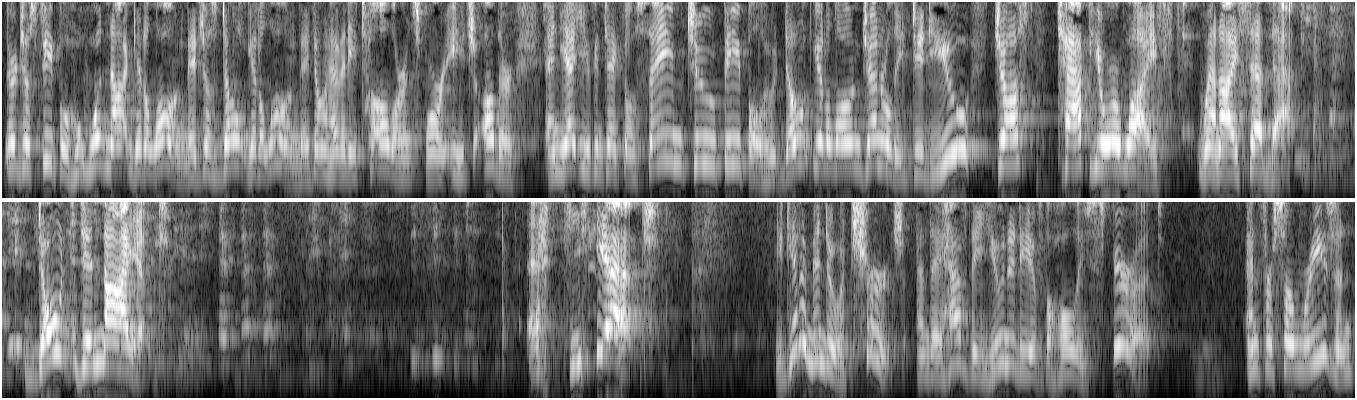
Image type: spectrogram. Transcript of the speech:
they're just people who would not get along. They just don't get along. They don't have any tolerance for each other. And yet, you can take those same two people who don't get along generally. Did you just tap your wife when I said that? Don't deny it. And yet, you get them into a church and they have the unity of the Holy Spirit. And for some reason,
